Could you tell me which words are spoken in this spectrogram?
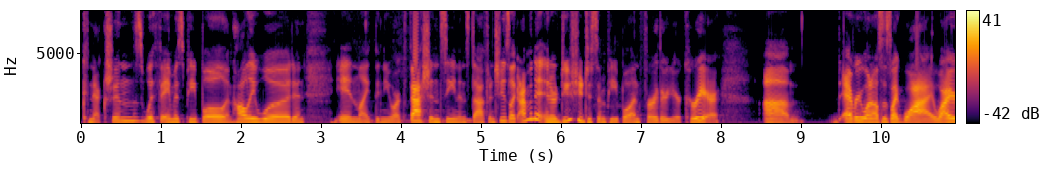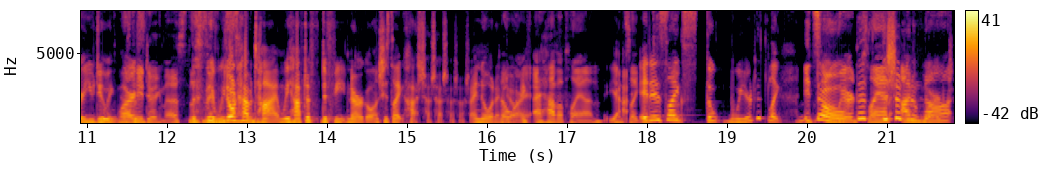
connections with famous people in Hollywood and in like the New York fashion scene and stuff. And she's like, I'm going to introduce you to some people and further your career. Um, everyone else is like, why? Why are you doing this? Why are This- you doing this? this- This we don't have time. We have to f- defeat Nergal. And she's like, hush, hush, hush, hush, hush. I know what I'm Don't doing. worry, I have a plan. Yeah, it's like it is like the weirdest. Like It's no, a weird this, plan. This shouldn't I'm have not. worked.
